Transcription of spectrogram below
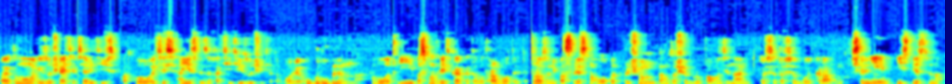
Поэтому изучайте, теоретически подковывайтесь. А если захотите изучить это более углубленно, вот, и посмотреть, как это вот работает, сразу непосредственно опыт, причем там за счет групповой динамики, то есть это все будет кратно сильнее, естественно,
